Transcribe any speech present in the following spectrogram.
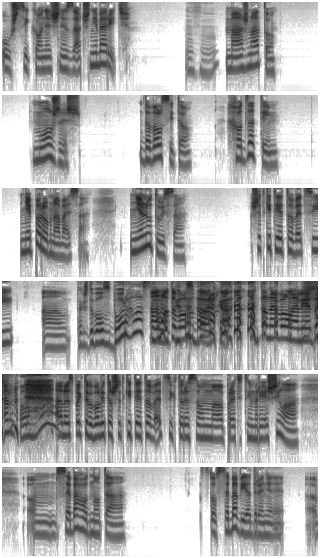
už si konečne začne veriť. Mm-hmm. Máš na to. Môžeš. Dovol si to. Chod za tým. Neporovnávaj sa. Neľutuj sa. všetky tieto veci a... Takže to bol zbor hlasov? Áno, to bol zbor. to nebol len jeden. A respektíve boli to všetky tieto veci, ktoré som eh, predtým riešila. Um, sebahodnota, to sebaviadrenie, eh,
